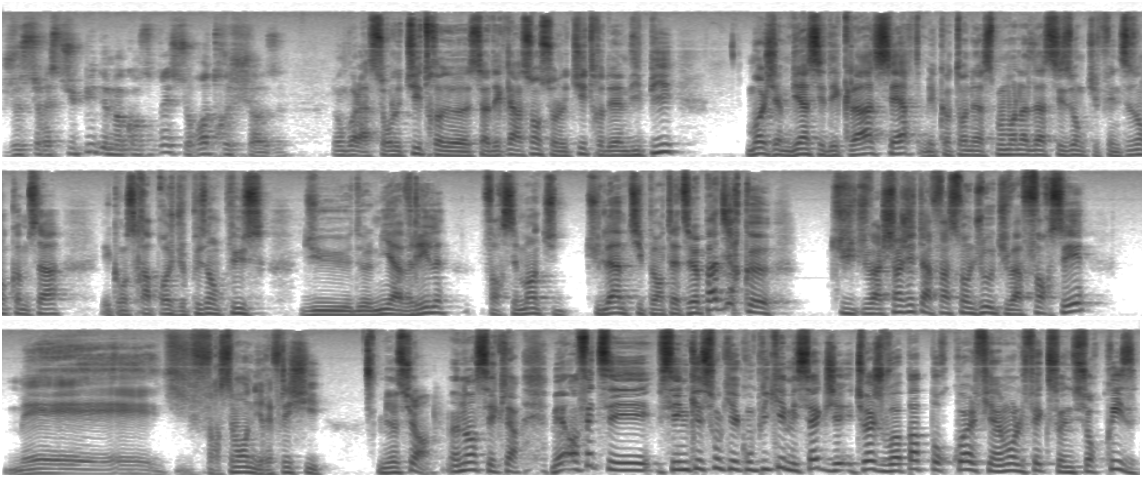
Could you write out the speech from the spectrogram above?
Je serais stupide de me concentrer sur autre chose. Donc voilà, sur le titre, de- sa déclaration sur le titre de MVP, moi j'aime bien ces déclats, certes, mais quand on est à ce moment-là de la saison, que tu fais une saison comme ça et qu'on se rapproche de plus en plus du, de mi-avril, forcément, tu, tu l'as un petit peu en tête. Ça veut pas dire que tu, vas changer ta façon de jouer ou tu vas forcer, mais forcément, on y réfléchit. Bien sûr. Non, non, c'est clair. Mais en fait, c'est une question qui est compliquée. Mais c'est vrai que, tu vois, je vois pas pourquoi finalement le fait que ce soit une surprise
